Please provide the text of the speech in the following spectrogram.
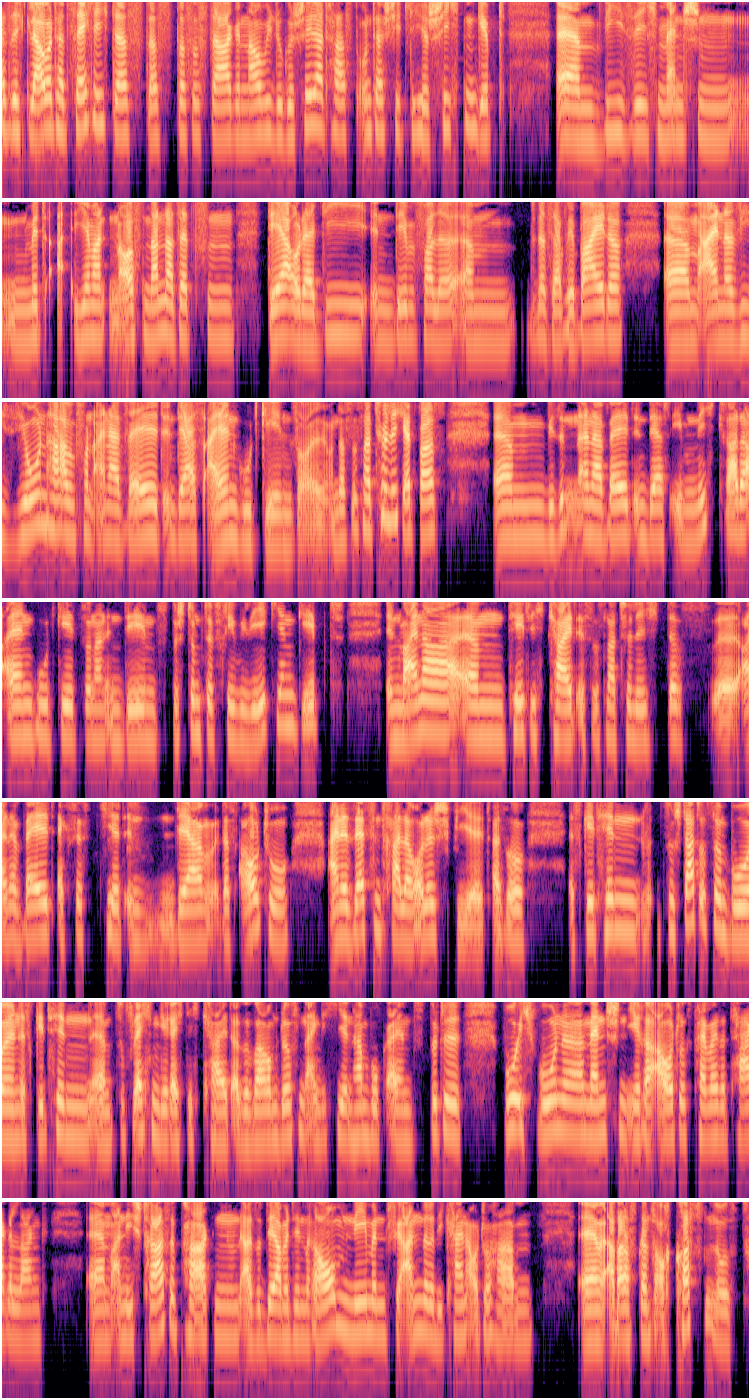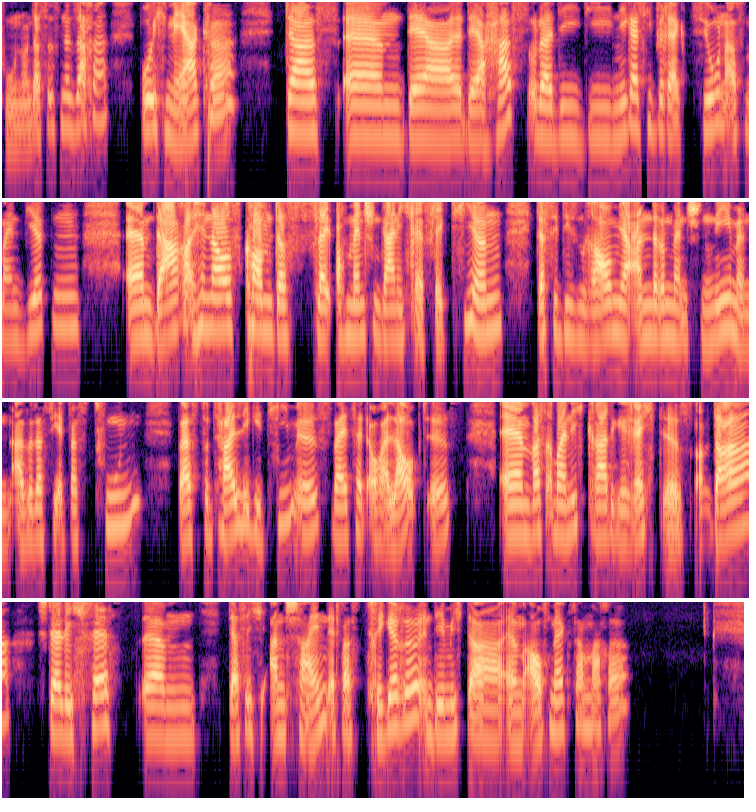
Also ich glaube tatsächlich, dass, dass, dass es da genau wie du geschildert hast, unterschiedliche Schichten gibt, ähm, wie sich Menschen mit jemanden auseinandersetzen, der oder die, in dem Falle ähm, sind das ja wir beide, ähm, eine Vision haben von einer Welt, in der es allen gut gehen soll. Und das ist natürlich etwas, ähm, wir sind in einer Welt, in der es eben nicht gerade allen gut geht, sondern in dem es bestimmte Privilegien gibt. In meiner ähm, Tätigkeit ist es natürlich, dass äh, eine Welt existiert, in der das Auto eine sehr zentrale Rolle spielt. Also Es geht hin zu Statussymbolen, es geht hin ähm, zu Flächengerechtigkeit. Also warum dürfen eigentlich hier in Hamburg-Eimsbüttel, wo ich wohne, Menschen ihre Autos teilweise tagelang ähm, an die Straße parken, also damit den Raum nehmen für andere, die kein Auto haben, äh, aber das Ganze auch kostenlos tun. Und das ist eine Sache, wo ich merke, dass ähm, der der Hass oder die die negative Reaktion auf mein Wirken ähm, da hinauskommt, dass vielleicht auch Menschen gar nicht reflektieren, dass sie diesen Raum ja anderen Menschen nehmen, also dass sie etwas tun, was total legitim ist, weil es halt auch erlaubt ist, ähm, was aber nicht gerade gerecht ist. Und da stelle ich fest, ähm, dass ich anscheinend etwas triggere, indem ich da ähm, aufmerksam mache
